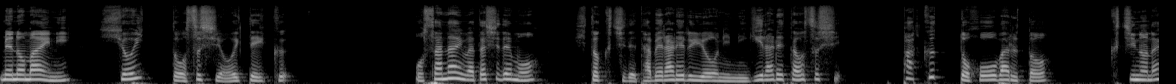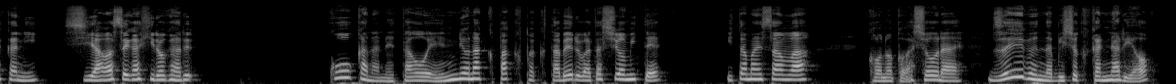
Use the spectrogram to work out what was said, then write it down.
目の前にひょいっとお寿司を置いていく。幼い私でも一口で食べられるように握られたお寿司、パクッと頬張ると、口の中に幸せが広がる。高価なネタを遠慮なくパクパク食べる私を見て、板前さんは、この子は将来随分な美食家になるよ、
